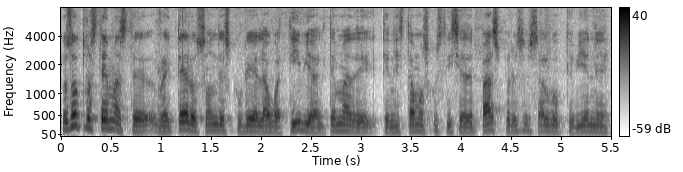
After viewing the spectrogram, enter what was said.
Los otros temas, te reitero, son descubrir el agua tibia, el tema de que necesitamos justicia de paz, pero eso es algo que viene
